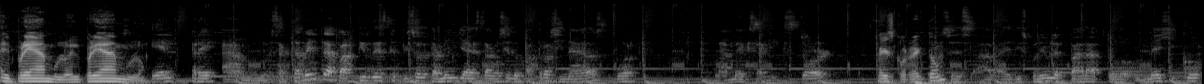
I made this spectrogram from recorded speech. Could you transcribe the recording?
El preámbulo, el preámbulo. El preámbulo, exactamente, a partir de este episodio también ya estamos siendo patrocinados por la Mexa Geek Store. Es correcto. Entonces, ah, eh, disponible para todo México.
